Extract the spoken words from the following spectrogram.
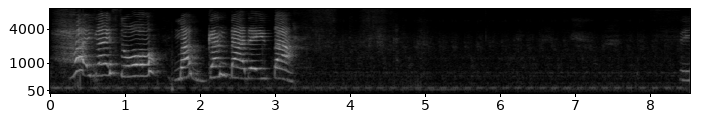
Hi guys! So, magkanta data. Si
